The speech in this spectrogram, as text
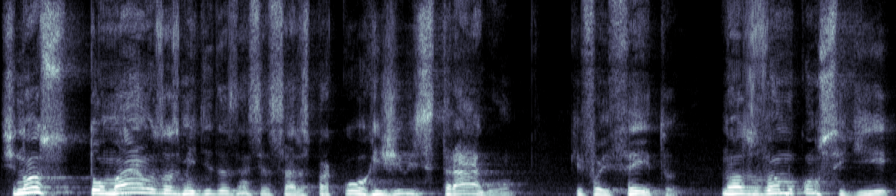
Se nós tomarmos as medidas necessárias para corrigir o estrago que foi feito, nós vamos conseguir.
